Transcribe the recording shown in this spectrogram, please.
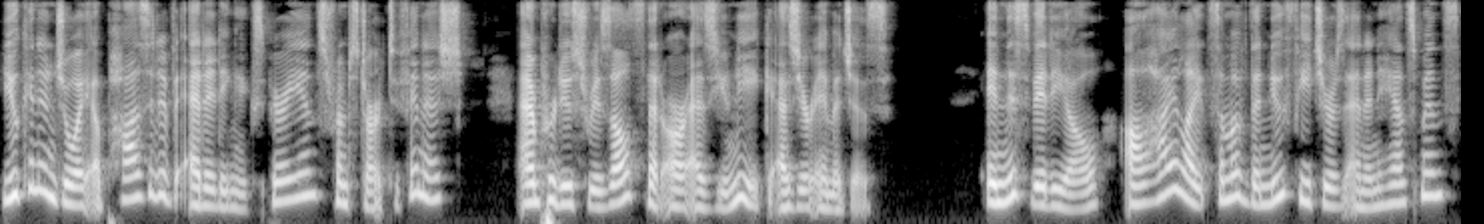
you can enjoy a positive editing experience from start to finish and produce results that are as unique as your images. In this video, I'll highlight some of the new features and enhancements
